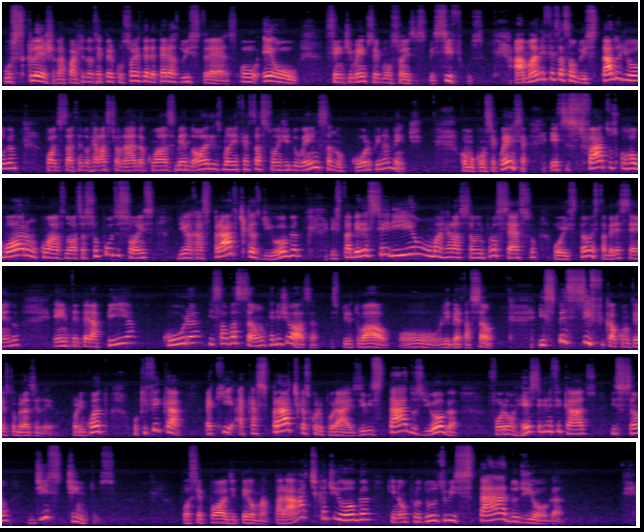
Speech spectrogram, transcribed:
os kleshas a partir das repercussões deletérias do estresse ou e ou sentimentos e emoções específicos, a manifestação do estado de yoga pode estar sendo relacionada com as menores manifestações de doença no corpo e na mente. Como consequência, esses fatos corroboram com as nossas suposições de que as práticas de yoga estabeleceriam uma relação em processo, ou estão estabelecendo, entre terapia, cura e salvação religiosa, espiritual ou libertação, específica ao contexto brasileiro. Por enquanto, o que fica é que, é que as práticas corporais e os estados de yoga foram ressignificados e são distintos. Você pode ter uma prática de yoga que não produz o estado de yoga.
